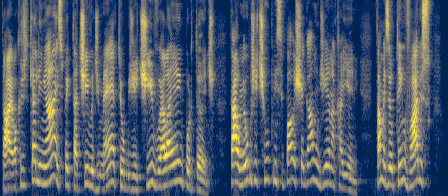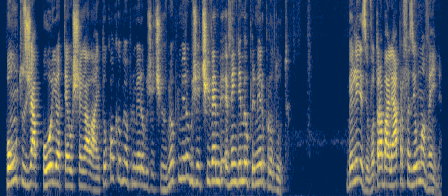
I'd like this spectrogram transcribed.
Tá? Eu acredito que alinhar a expectativa de meta e objetivo ela é importante. Tá, o meu objetivo principal é chegar um dia na Cayenne. Tá, mas eu tenho vários pontos de apoio até eu chegar lá. Então qual que é o meu primeiro objetivo? Meu primeiro objetivo é, é vender meu primeiro produto. Beleza, eu vou trabalhar para fazer uma venda.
